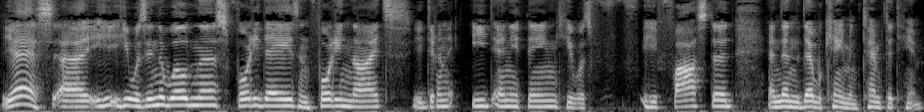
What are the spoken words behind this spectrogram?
Yes, uh, he, he was in the wilderness 40 days and 40 nights. He didn't eat anything. He was f- he fasted, and then the devil came and tempted him,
